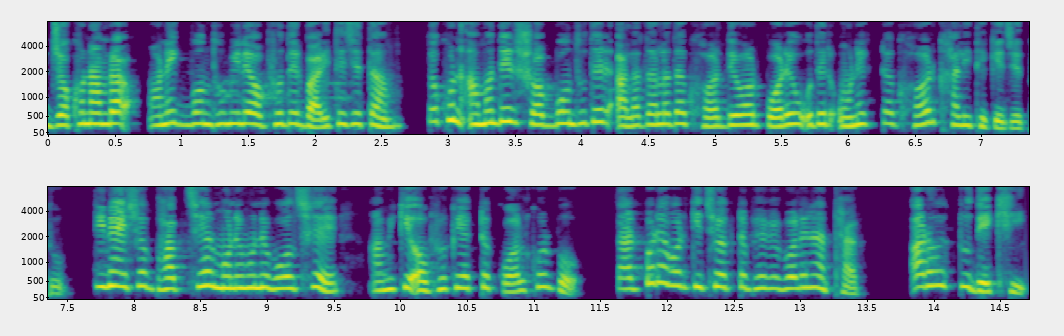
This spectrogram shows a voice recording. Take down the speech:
যখন আমরা অনেক বন্ধু মিলে অভ্রদের বাড়িতে যেতাম, তখন আমাদের সব বন্ধুদের আলাদা আলাদা ঘর দেওয়ার পরেও ওদের অনেকটা ঘর খালি থেকে যেত। টিনা এসব ভাবছে আর মনে মনে বলছে, আমি কি অভ্রকে একটা কল করব? তারপরে আবার কিছু একটা ভেবে বলে, না, থাক আরও একটু দেখি।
